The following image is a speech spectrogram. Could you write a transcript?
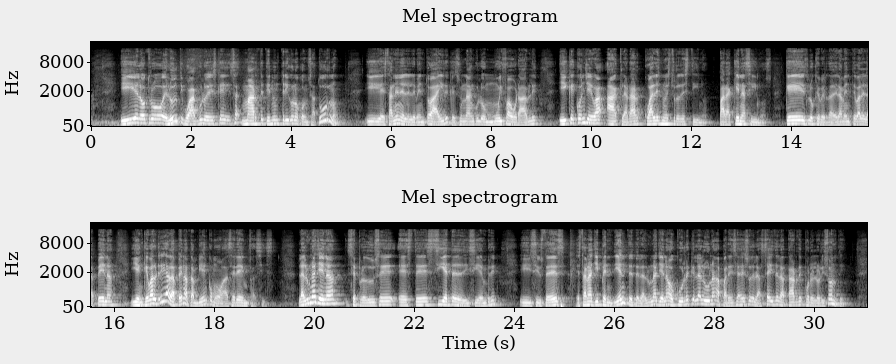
Y el otro, el último ángulo es que Marte tiene un trígono con Saturno y están en el elemento aire, que es un ángulo muy favorable y que conlleva a aclarar cuál es nuestro destino, para qué nacimos, qué es lo que verdaderamente vale la pena y en qué valdría la pena también como hacer énfasis. La luna llena se produce este 7 de diciembre y si ustedes están allí pendientes de la luna llena, ocurre que la luna aparece a eso de las 6 de la tarde por el horizonte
